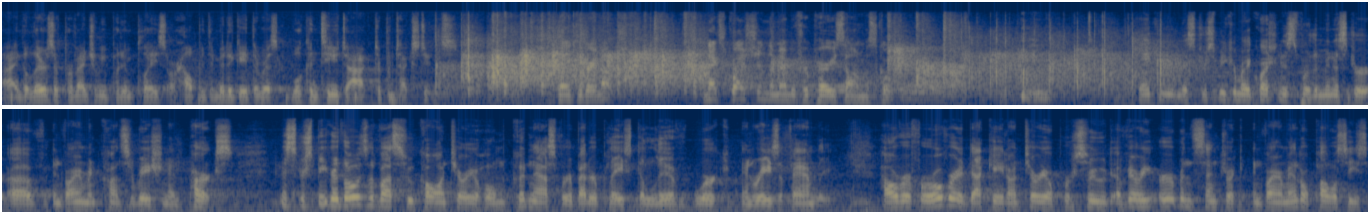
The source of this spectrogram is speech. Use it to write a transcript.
uh, and the layers of prevention we put in place are helping to mitigate the risk. We'll continue to act to protect students. Thank you very much. Next question, the member for Parry Sound Muskoka. Thank you, Mr. Speaker. My question is for the Minister of Environment, Conservation and Parks. Mr. Speaker, those of us who call Ontario home couldn't ask for a better place to live, work and raise a family. However, for over a decade, Ontario pursued a very urban-centric environmental policies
